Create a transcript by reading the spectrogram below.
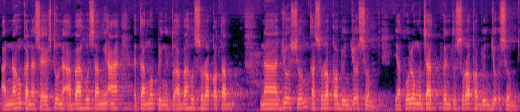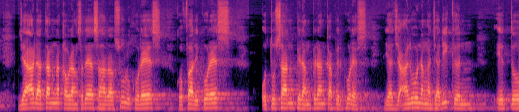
Annahu kana saytuna abahu sami'a eta nguping itu abahu Suroko tab na Juksum ka Suroko bin Juksum yaqulu ngucapkeun tu Suroko bin Juksum jaa datangna ka urang sadaya sah Rasul Quraisy kufari Quraisy utusan pirang-pirang kafir Quraisy. ya yaj'aluna ngajadikeun itu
